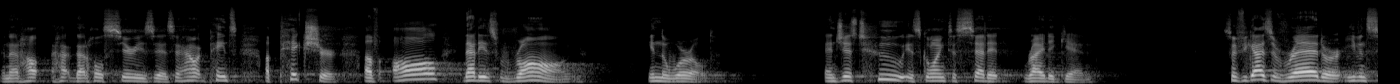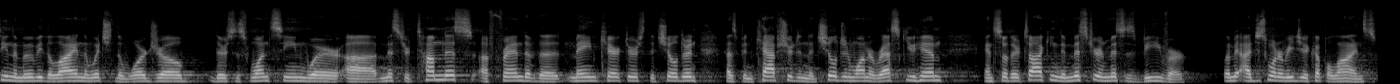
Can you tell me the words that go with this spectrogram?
and that, how, how, that whole series is, and how it paints a picture of all that is wrong in the world and just who is going to set it right again. So, if you guys have read or even seen the movie The Lion, the Witch, and the Wardrobe, there's this one scene where uh, Mr. Tumnus, a friend of the main characters, the children, has been captured, and the children want to rescue him. And so they're talking to Mr. and Mrs. Beaver. Let me, I just want to read you a couple lines.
